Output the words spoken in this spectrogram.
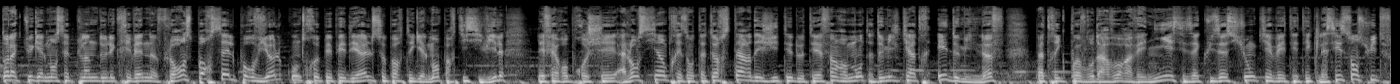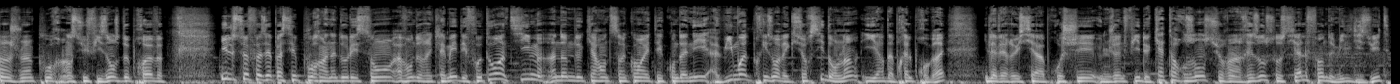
Dans l'actu également, cette plainte de l'écrivaine Florence Porcel pour viol contre PPDA, se porte également partie civile. Les faits reprochés à l'ancien présentateur star des JT de TF1 remontent à 2004 et 2009. Patrick Poivre d'Arvor avait nié ces accusations qui avaient été classées sans suite fin juin pour insuffisance de preuves. Il se faisait passer pour un adolescent avant de réclamer des photos intimes. Un homme de 45 ans a été condamné à 8 mois de prison avec sursis dans l'un hier d'après le progrès. Il avait réussi à approcher une jeune fille de 14 ans sur un réseau social fin 2018.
